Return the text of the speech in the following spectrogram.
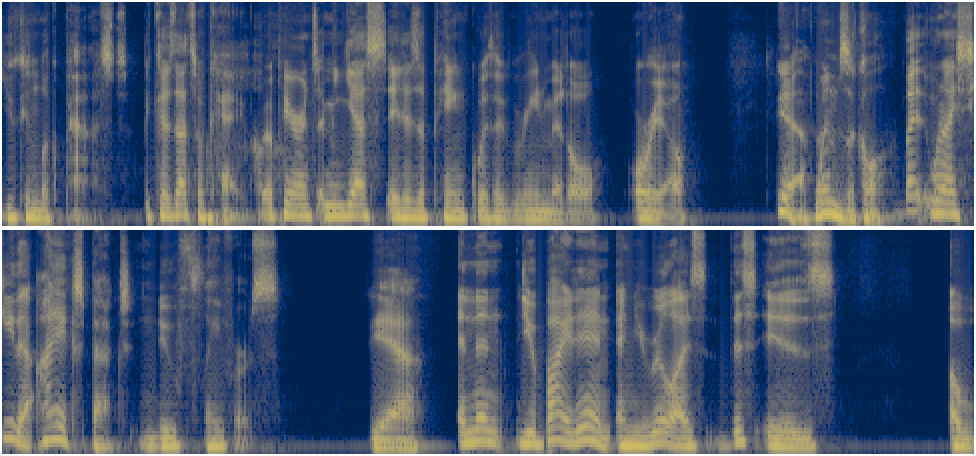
You can look past because that's okay. Appearance. I mean, yes, it is a pink with a green middle Oreo, Yeah, whimsical. but when I see that, I expect new flavors. Yeah, And then you bite in and you realize this is a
